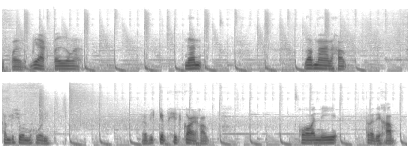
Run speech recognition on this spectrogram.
อเปิดไม่อยากเติมอะงั้น รอบหน้านะครับท่านผู้ชมทุกคน เดี๋ยวพี่เก็บเพชรก่อนครับ ขอวันนี้ สวัสดีครับ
